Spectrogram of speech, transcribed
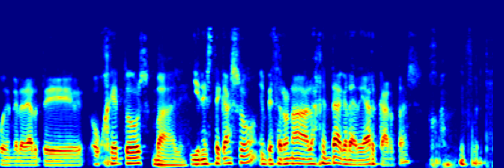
pueden gradear de objetos. vale. Y en este caso empezaron a la gente a gradear cartas. Jo, qué fuerte.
